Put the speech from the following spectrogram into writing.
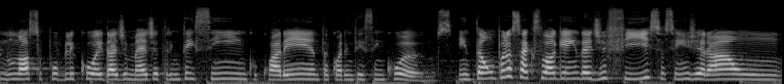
no nosso público, a idade média é 35, 40, 45 anos. Então, para o sexlog ainda é difícil, assim, gerar um,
